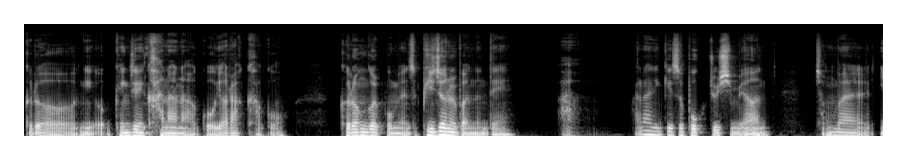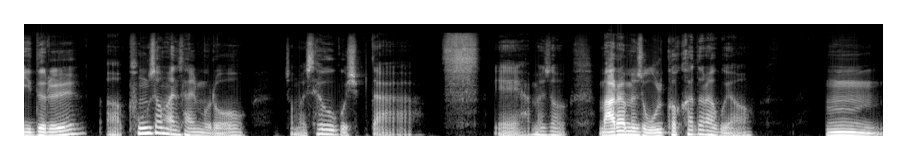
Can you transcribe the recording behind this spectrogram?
그러니 굉장히 가난하고 열악하고 그런 걸 보면서 비전을 봤는데 아, 하나님께서 복 주시면 정말 이들을 어, 풍성한 삶으로 정말 세우고 싶다. 예, 하면서 말하면서 울컥하더라고요. 음,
